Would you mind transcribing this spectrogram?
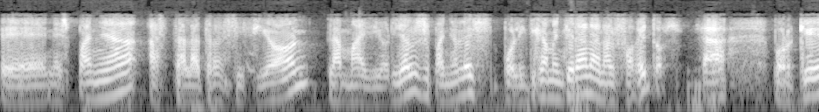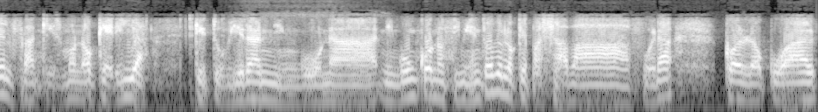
Eh, en España, hasta la transición, la mayoría de los españoles políticamente eran analfabetos, porque el franquismo no quería que tuvieran ninguna, ningún conocimiento de lo que pasaba afuera, con lo cual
